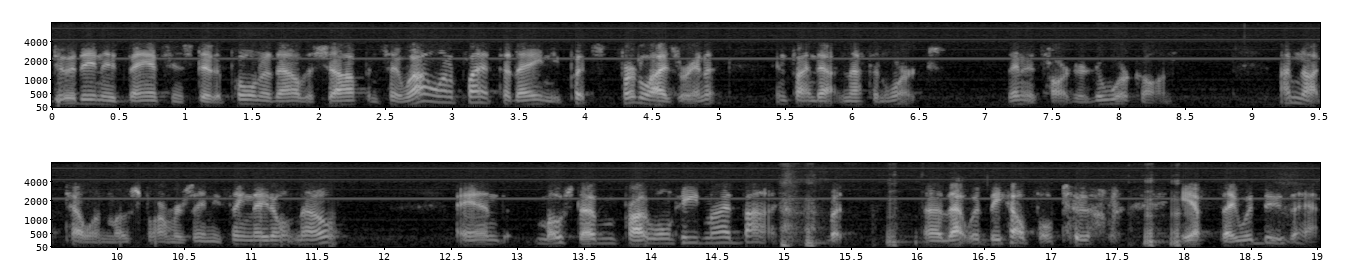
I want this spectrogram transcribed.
do it in advance instead of pulling it out of the shop and say, "Well, I want to plant today," and you put fertilizer in it and find out nothing works. Then it's harder to work on. I'm not telling most farmers anything they don't know, and most of them probably won't heed my advice. but uh, that would be helpful to them if they would do that.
